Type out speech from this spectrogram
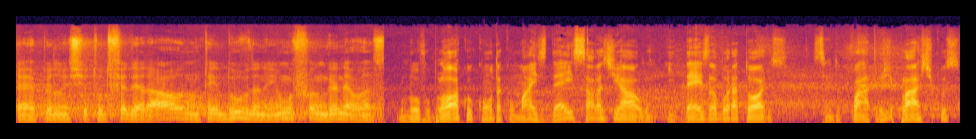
é, pelo Instituto Federal, não tenho dúvida nenhuma, foi um grande avanço. O novo bloco conta com mais 10 salas de aula e 10 laboratórios, sendo 4 de plásticos,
